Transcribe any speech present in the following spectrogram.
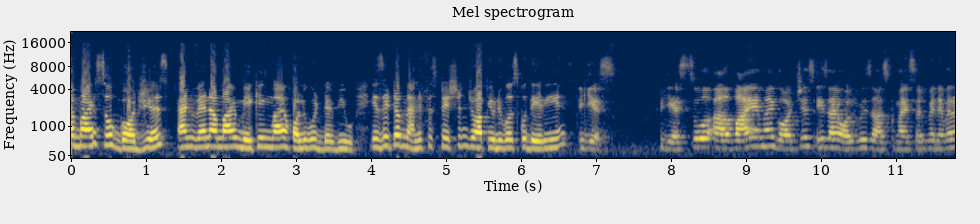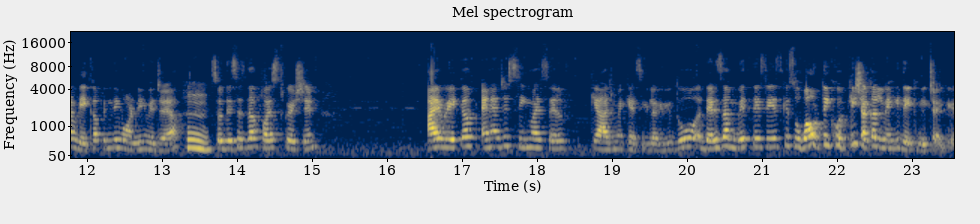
am I so gorgeous and when am I making my Hollywood debut is it a manifestation जो आप यूनिवर्स को दे रही हैं yes yes so uh, why am i gorgeous is i always ask myself whenever i wake up in the morning vijaya Mm. so this is the first question i wake up and i just see myself कि आज मैं कैसी लग रही हूँ। Though there is a myth this is कि सुबह उठते ही खुद की शक्ल नहीं देखनी चाहिए।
